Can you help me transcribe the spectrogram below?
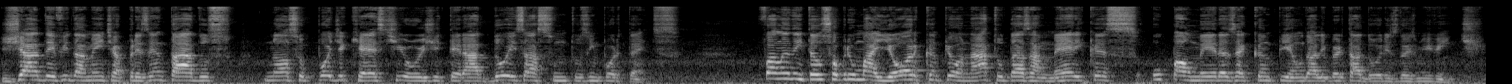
já devidamente apresentados, nosso podcast hoje terá dois assuntos importantes. Falando então sobre o maior campeonato das Américas, o Palmeiras é campeão da Libertadores 2020.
